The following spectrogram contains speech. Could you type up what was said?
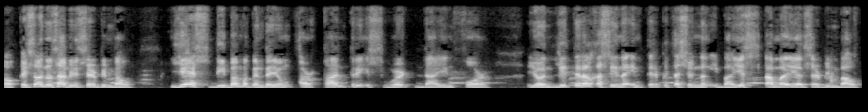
Okay, so ano sabi ni Sir Bimbaw? yes, di ba maganda yung our country is worth dying for. Yun, literal kasi na interpretasyon ng iba. Yes, tama yan, Sir Bimbaw.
